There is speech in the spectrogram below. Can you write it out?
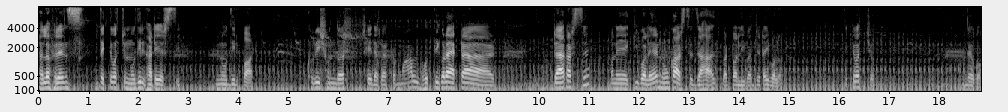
হ্যালো ফ্রেন্ডস, দেখতে পাচ্ছ নদীর ঘাটে এসছি। নদীর পাড়। খুবই সুন্দর। সেই দেখো, একটা মাল ভর্তি করা একটা ট্রাক আসছে। মানে কি বলে, নৌকা আসছে, জাহাজ বা টলি বা যেটাই বলো। দেখতে পাচ্ছ? দেখো।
